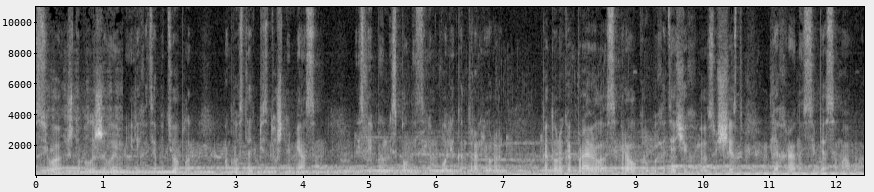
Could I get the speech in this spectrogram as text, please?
Все, что было живым или хотя бы теплым, могло стать бездушным мясом, слепым исполнителем воли контролера, который, как правило, собирал группы ходячих э, существ для охраны себя самого.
